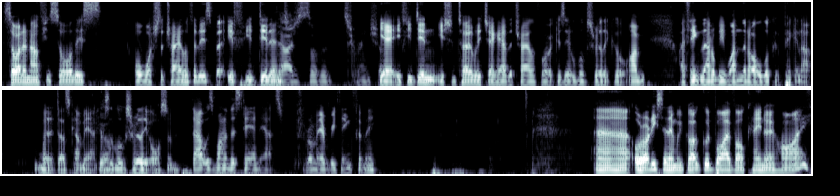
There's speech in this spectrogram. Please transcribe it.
So I don't know if you saw this or watched the trailer for this, but if you didn't, Yeah, I just saw the screenshot. yeah, if you didn't, you should totally check out the trailer for it because it looks really cool. I'm, I think that'll be one that I'll look at picking up when it does come out because Cool. it looks really awesome. That was one of the standouts from everything for me. Uh, alrighty, so then we've got Goodbye Volcano High,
